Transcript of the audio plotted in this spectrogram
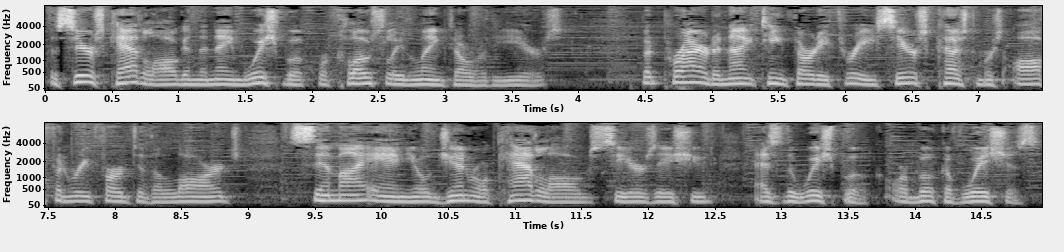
The Sears catalog and the name Wish Book were closely linked over the years. But prior to 1933, Sears customers often referred to the large, semi annual general catalogs Sears issued as the Wish Book or Book of Wishes.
